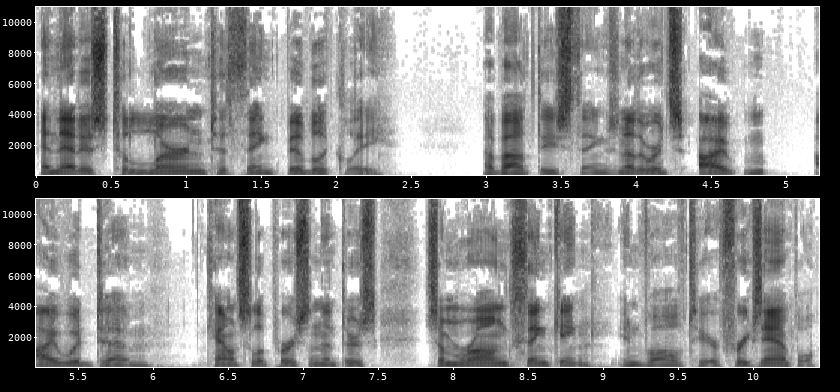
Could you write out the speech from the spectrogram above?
and that is to learn to think biblically about these things. In other words, I I would um, counsel a person that there's some wrong thinking involved here. For example,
